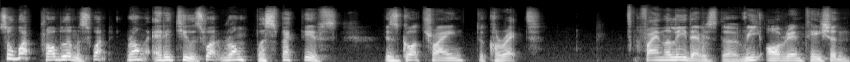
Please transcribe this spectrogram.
So what problems, what wrong attitudes, what wrong perspectives is God trying to correct? Finally, there is the reorientation.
